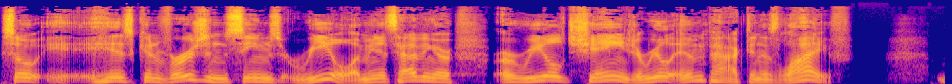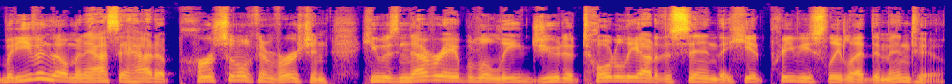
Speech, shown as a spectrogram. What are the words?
So his conversion seems real. I mean, it's having a, a real change, a real impact in his life. But even though Manasseh had a personal conversion, he was never able to lead Judah totally out of the sin that he had previously led them into.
